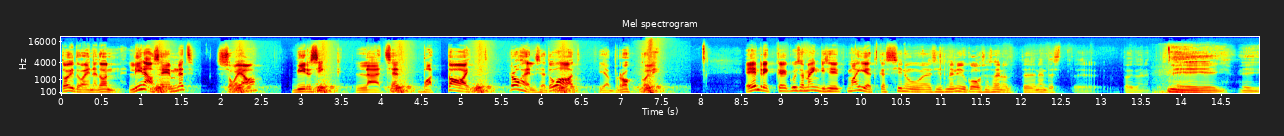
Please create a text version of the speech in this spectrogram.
toiduained on linaseemned, soja, virsik, läätsed, bataat, rohelised oad ja brokoli. Hendrik, kui sa mängisid Maiet, kas sinu siis menüü koosnes ainult nendest toiduainetest? ei, ei, ei,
